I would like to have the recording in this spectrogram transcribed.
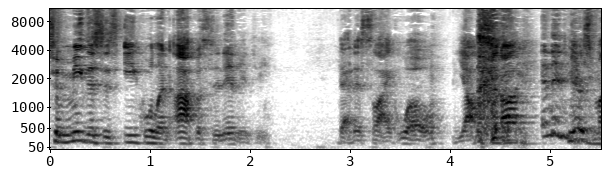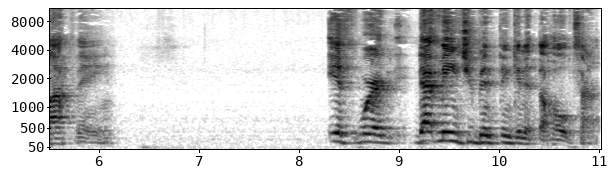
To me, this is equal and opposite energy. That it's like, well, y'all said all. and then here's my thing. If we're, that means you've been thinking it the whole time.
